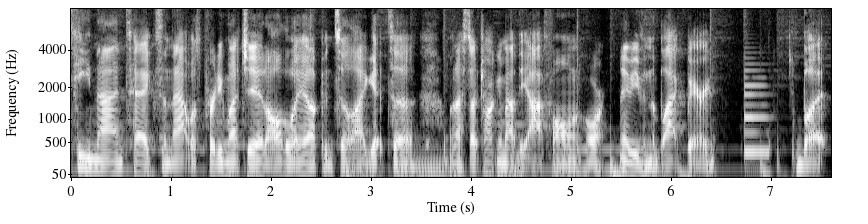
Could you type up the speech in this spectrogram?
T9 text, and that was pretty much it all the way up until I get to when I start talking about the iPhone or maybe even the BlackBerry. But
